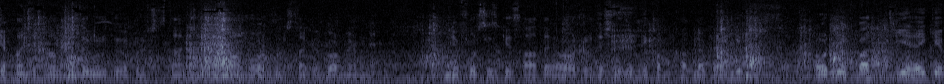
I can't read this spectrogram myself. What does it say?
जहाँ जहाँ भी ज़रूरत होगा बलूचिस्तान के अवाम और बलूचिस्तान के गवर्नमेंट अपने फोर्सेस के साथ है और दहशत गर्दी का मुकाबला करेंगे। और एक बात यह है कि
